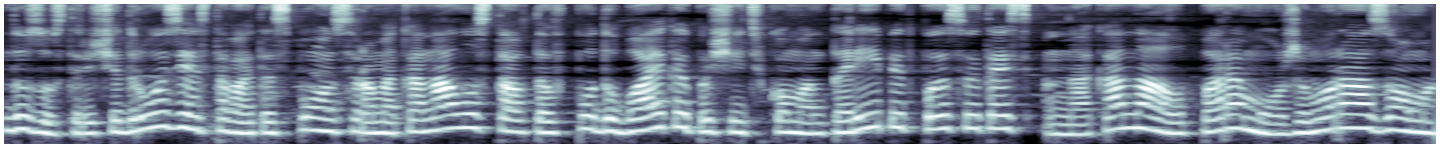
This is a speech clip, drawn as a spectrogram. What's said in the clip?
До зустрічі, друзі. Ставайте спонсорами каналу, ставте вподобайки, пишіть коментарі, підписуйтесь на канал. Переможемо разом.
